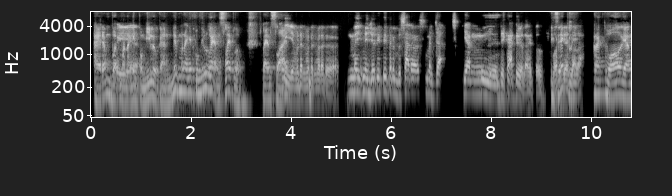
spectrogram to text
akhirnya buat Oh, iya. menangin pemilu kan. Dia menangin pemilu landslide loh. Oh Landslide. iya, benar benar benar. Ma- Majority terbesar semenjak sekian Iya. dekade lah itu. Exactly. lah. Red Wall yang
